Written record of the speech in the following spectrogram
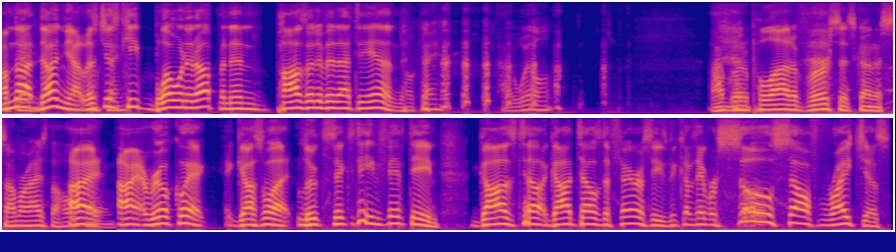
I'm not okay. done yet. Let's just keep blowing it up and then positive it at the end. Okay, I will. I'm going to pull out a verse that's going to summarize the whole All right, thing. all right, real quick. Guess what? Luke 16, 15. God's tell, God tells the Pharisees because they were so self righteous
